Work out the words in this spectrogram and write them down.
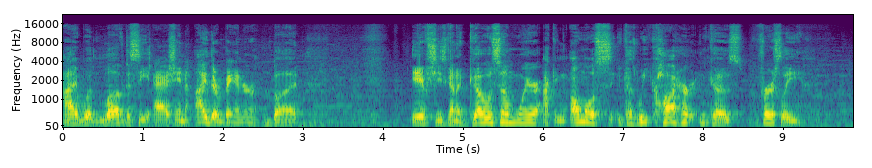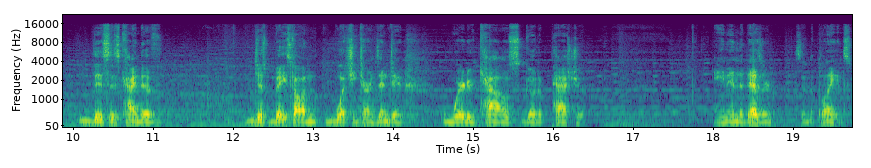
I would love to see Ash in either banner, but if she's gonna go somewhere, I can almost see, because we caught her because firstly, this is kind of just based on what she turns into. Where do cows go to pasture? Ain't in the desert, it's in the plains.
